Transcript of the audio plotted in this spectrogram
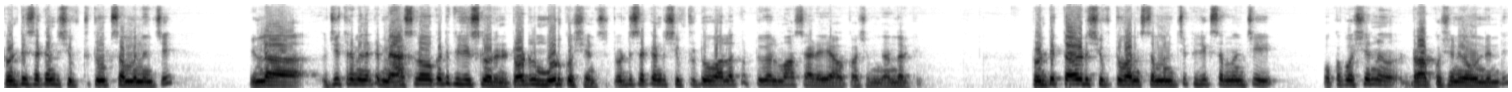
ట్వంటీ సెకండ్ షిఫ్ట్ టూకి సంబంధించి ఇలా విచిత్రం ఏంటంటే మ్యాథ్స్లో ఒకటి ఫిజిక్స్లో రెండు. టోటల్ మూడు questions twenty second shift two వాళ్ళకు ట్వెల్వ్ మార్క్స్ యాడ్ అయ్యే అవకాశం ఉంది అందరికీ. ట్వంటీ థర్డ్ షిఫ్ట్ వన్కి సంబంధించి ఫిజిక్స్ సంబంధించి ఒక క్వశ్చన్ డ్రాప్ క్వశ్చన్గా ఉండింది.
